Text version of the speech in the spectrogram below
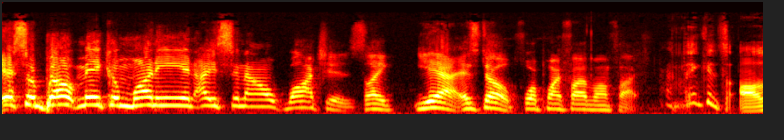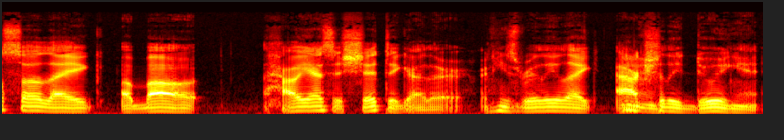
it's about making money and icing out watches. Like, yeah, it's dope. Four point five on five. I think it's also like about how he has his shit together and he's really like hmm. actually doing it.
